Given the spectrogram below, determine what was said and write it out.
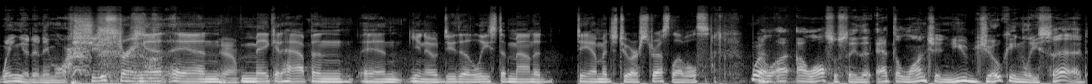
wing it anymore. shoestring it and Yeah. make it happen, and you know, do the least amount of damage to our stress levels. Well, I, I'll also say that at the luncheon, you jokingly said,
